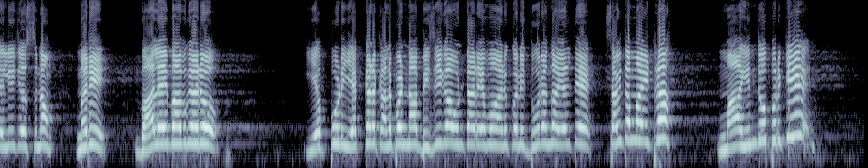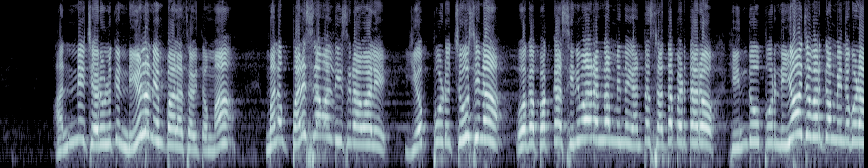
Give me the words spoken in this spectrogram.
తెలియజేస్తున్నాం. మరి బాలయ్య బాబు గారు ఎప్పుడు ఎక్కడ కనపడినా బిజీగా ఉంటారేమో అనుకొని దూరంగా వెళ్తే సవితమ్మ ఇట్రా మా హిందూపూర్కి అన్ని చెరువులకి నీళ్ళు నింపాలా సవితమ్మ? మనం పరిశ్రమలు తీసుకురావాలి. ఎప్పుడు చూసినా ఒక పక్క సినిమా రంగం మీద ఎంత శ్రద్ధ పెడతారో హిందూపూర్ నియోజకవర్గం మీద కూడా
